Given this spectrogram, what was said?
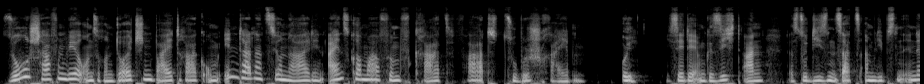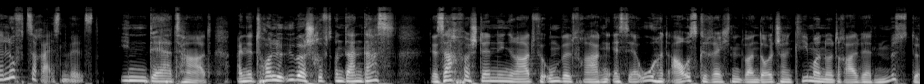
So schaffen wir unseren deutschen Beitrag, um international den 1,5 Grad Pfad zu beschreiben. Ui, ich sehe dir im Gesicht an, dass du diesen Satz am liebsten in der Luft zerreißen willst. In der Tat. Eine tolle Überschrift und dann das. Der Sachverständigenrat für Umweltfragen SRU hat ausgerechnet, wann Deutschland klimaneutral werden müsste,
